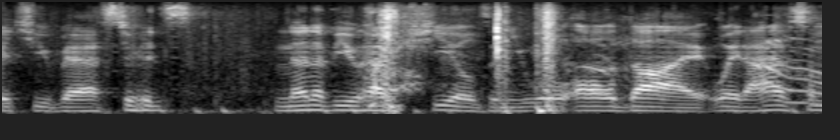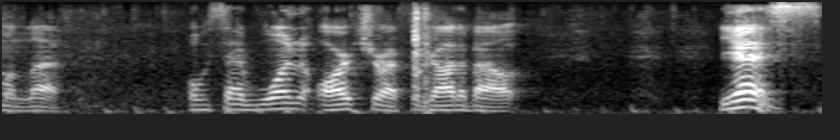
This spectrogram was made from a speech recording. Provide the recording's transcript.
I'm gonna kite you bastards. None of you have shields and you will all die. Wait, I have someone left. Oh, it's that one archer I forgot about. Yes!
